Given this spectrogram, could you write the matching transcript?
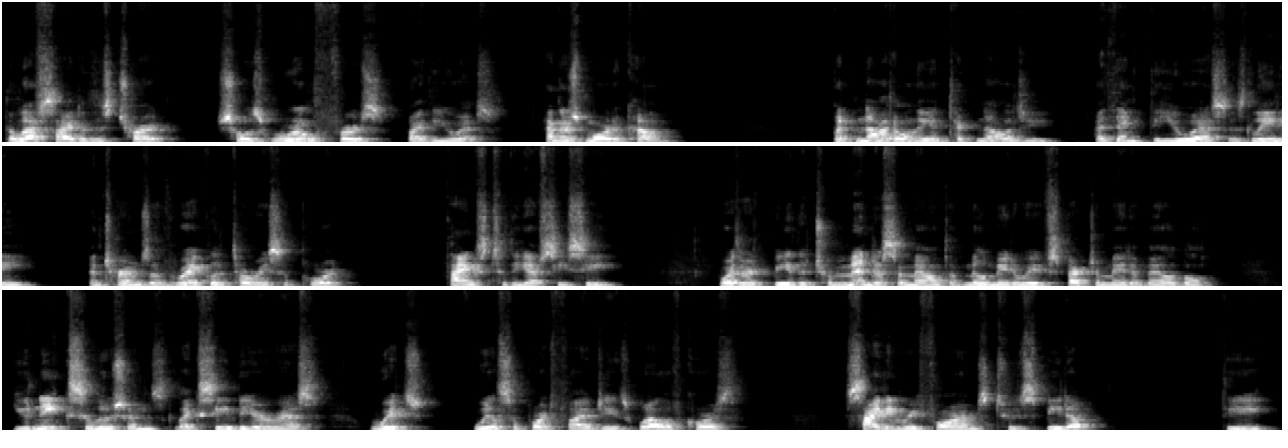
The left side of this chart shows world first by the US, and there's more to come. But not only in technology, I think the US is leading in terms of regulatory support thanks to the FCC. Whether it be the tremendous amount of millimeter wave spectrum made available, unique solutions like CBRS, which will support 5G as well, of course. Siting reforms to speed up the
